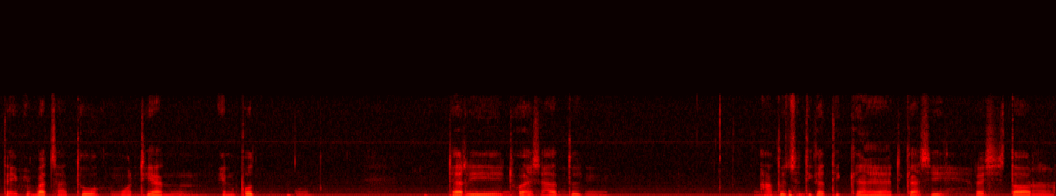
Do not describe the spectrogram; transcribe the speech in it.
TIP 41 kemudian input dari 2SA A733 ya dikasih resistor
